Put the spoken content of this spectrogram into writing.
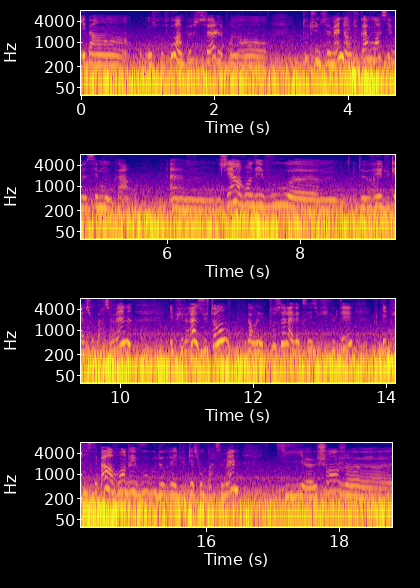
et ben on se retrouve un peu seul pendant toute une semaine. En tout cas, moi, c'est c'est mon cas. J'ai un rendez-vous euh, de rééducation par semaine. Et puis le reste du temps, eh ben, on est tout seul avec ses difficultés. Et puis c'est pas un rendez-vous de rééducation par semaine qui euh, change euh,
